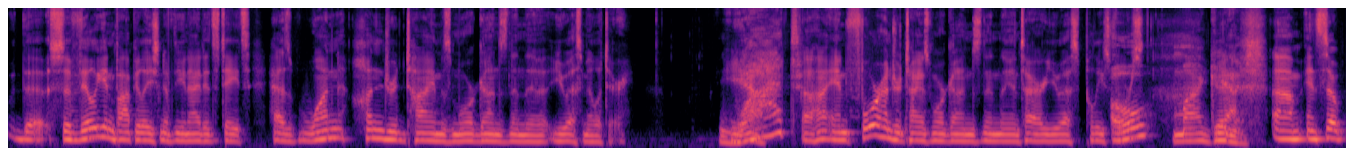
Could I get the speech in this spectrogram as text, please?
the civilian population of the United States has 100 times more guns than the U.S. military. Yeah. What? Uh-huh. And 400 times more guns than the entire U.S. police force. Oh my goodness! Yeah. Um, and so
